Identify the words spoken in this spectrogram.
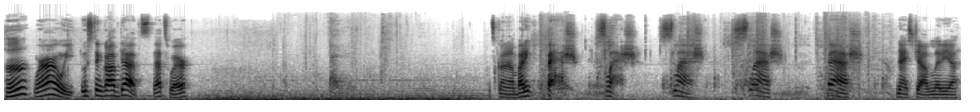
Huh? Where are we? Ustengrav depths. That's where. What's going on, buddy? Bash! Slash! Slash! Slash! Bash! Nice job, Lydia.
